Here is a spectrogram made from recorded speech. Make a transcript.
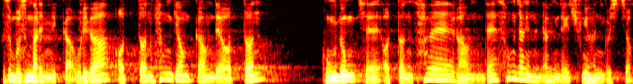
그래서 무슨 말입니까? 우리가 어떤 환경 가운데 어떤 공동체, 어떤 사회 가운데 성장했느냐가 굉장히 중요한 것이죠.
